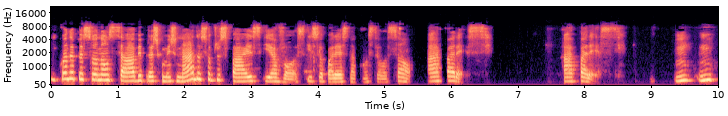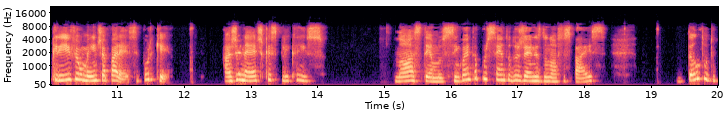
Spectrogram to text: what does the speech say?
E quando a pessoa não sabe praticamente nada sobre os pais e avós, isso aparece na constelação? Aparece. Aparece. Incrivelmente aparece. Por quê? A genética explica isso. Nós temos 50% dos genes dos nossos pais, tanto do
